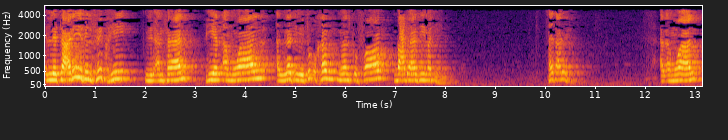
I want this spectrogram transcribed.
اللي تعريف الفقهي للأنفال هي الأموال التي تؤخذ من الكفار بعد هزيمتهم. هذا تعريفها. الأموال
